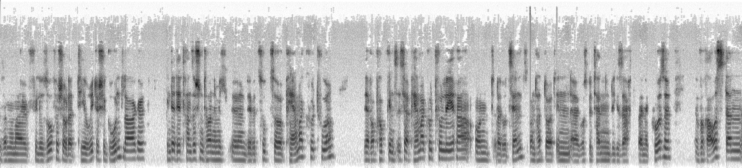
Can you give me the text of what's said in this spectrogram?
sagen wir mal, philosophische oder theoretische Grundlage hinter der Transition Town, nämlich äh, der Bezug zur Permakultur. Der Rob Hopkins ist ja Permakulturlehrer und oder Dozent und hat dort in äh, Großbritannien, wie gesagt, seine Kurse woraus dann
